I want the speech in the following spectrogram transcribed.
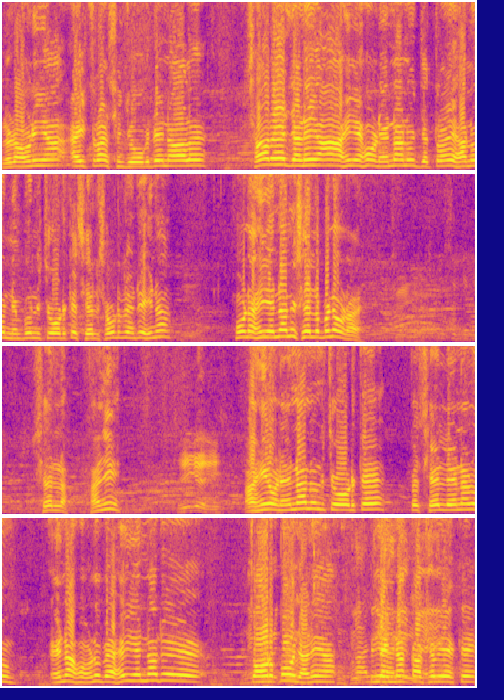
ਲੜਾਉਣੀ ਆ ਇਸ ਤਰ੍ਹਾਂ ਸੰਯੋਗ ਦੇ ਨਾਲ ਸਾਰੇ ਜਣੇ ਆ ਅਸੀਂ ਹੁਣ ਇਹਨਾਂ ਨੂੰ ਜਿਸ ਤਰ੍ਹਾਂ ਇਹ ਸਾਨੂੰ ਨਿੰਬੂ ਨਿਚੋੜ ਕੇ ਸਿੱਲ ਸੁੱਟ ਦਿੰਦੇ ਸੀ ਨਾ ਹੁਣ ਅਸੀਂ ਇਹਨਾਂ ਨੂੰ ਸਿੱਲ ਬਣਾਉਣਾ ਹੈ। ਸਿੱਲ ਹਾਂਜੀ। ਠੀਕ ਹੈ ਜੀ। ਅਸੀਂ ਹੁਣ ਇਹਨਾਂ ਨੂੰ ਨਿਚੋੜ ਕੇ ਤੇ ਛਿੱਲ ਇਹਨਾਂ ਨੂੰ ਇਹਨਾਂ ਹੁਣ ਵੈਸੇ ਹੀ ਇਹਨਾਂ ਦੇ ਤੌਰ ਪਹੁੰਚ ਜਾਣੇ ਆ ਵੀ ਇੰਨਾ ਇਕੱਠ ਵੇਖ ਕੇ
